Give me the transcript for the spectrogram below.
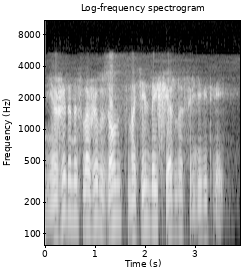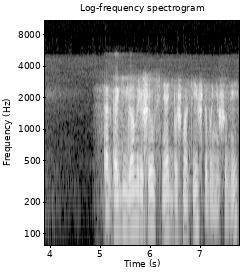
Неожиданно сложив зонт, Матильда исчезла среди ветвей. Тогда Гийом решил снять башмаки, чтобы не шуметь,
